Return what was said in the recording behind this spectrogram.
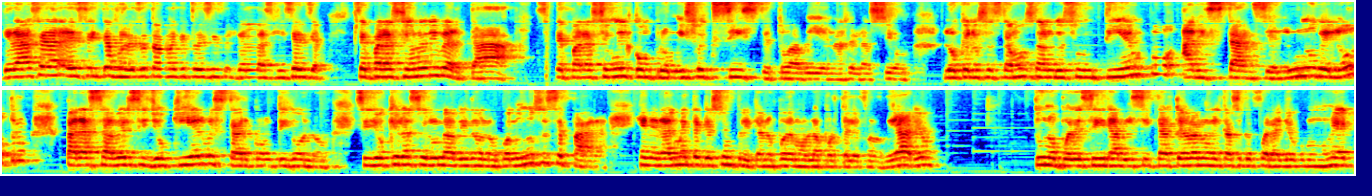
Gracias, Cintia, por eso también que tú decís de las licencias. Separación de libertad, separación, el compromiso existe todavía en la relación. Lo que nos estamos dando es un tiempo a distancia, el uno del otro, para saber si yo quiero estar contigo o no, si yo quiero hacer una vida o no. Cuando uno se separa, generalmente, ¿qué eso implica? No podemos hablar por teléfono diario Tú no puedes ir a visitar, estoy hablando en el caso que fuera yo como mujer,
